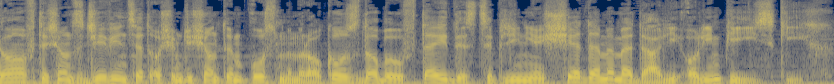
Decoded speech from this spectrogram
Kto w 1988 roku zdobył w tej dyscyplinie 7 medali olimpijskich?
